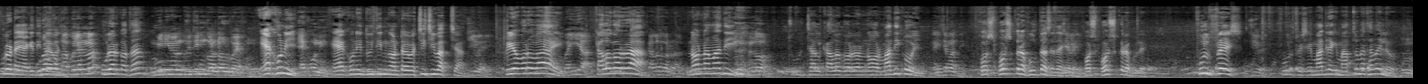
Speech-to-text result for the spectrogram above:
পুরোটাই আগে দিতে হবে। কথা বলেন না। উড়ার কথা? মিনিমাম দুই তিন ঘণ্টা উঠবো এখন এখনই? এখনই। এখনই দুই তিন ঘণ্টা হবে চিচি বাচ্চা। জি ভাই। প্রিয় বড় ভাই ভাইয়া। কালো গররা কালো কররা নর না মাদি? নর। চুইঠাল কালো গররা নর। মাদি কই? এই যে মাদি। ফস ফস করে ফুলতে আছে দেখেন। ফস ফস করে ফুলে। ফুল ফ্রেশ জি ভাই। ফুল ফ্রেশ এই মাদিরা কি মাত্র ব্যথা পাইলো? হুম।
